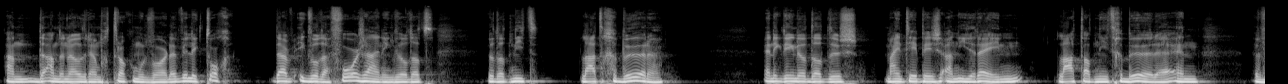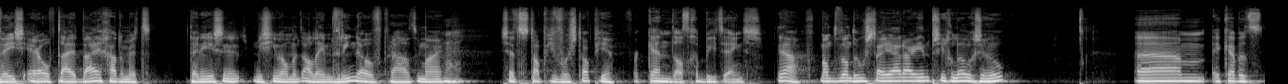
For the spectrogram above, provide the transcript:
aan de, aan de noodrem getrokken moet worden, wil ik toch, daar, ik wil daarvoor zijn. Ik wil dat, wil dat niet laten gebeuren. En ik denk dat dat dus mijn tip is aan iedereen, laat dat niet gebeuren. En wees er op tijd bij. Ga er met, ten eerste misschien wel met alleen vrienden over praten, maar Mhm. zet stapje voor stapje. Verken dat gebied eens. Ja, want, want hoe sta jij daarin, psychologische hulp? Ehm, ik heb het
